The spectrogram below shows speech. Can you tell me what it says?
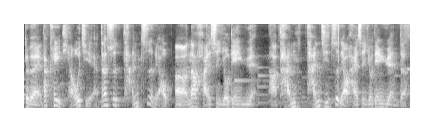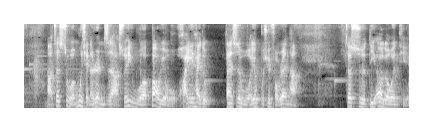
对不对？它可以调节，但是谈治疗啊，那还是有点远。啊，谈谈及治疗还是有点远的，啊，这是我目前的认知啊，所以我抱有怀疑态度，但是我又不去否认它，这是第二个问题。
